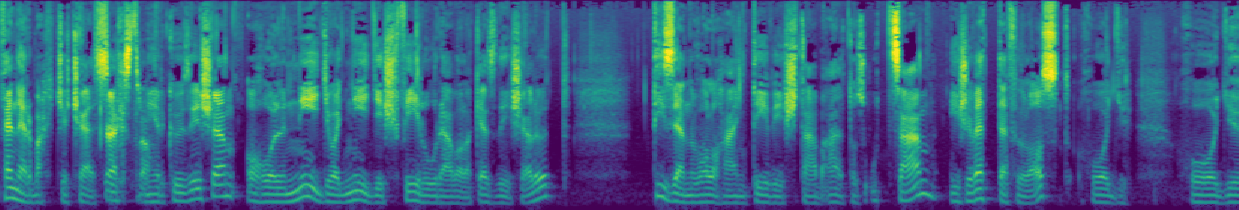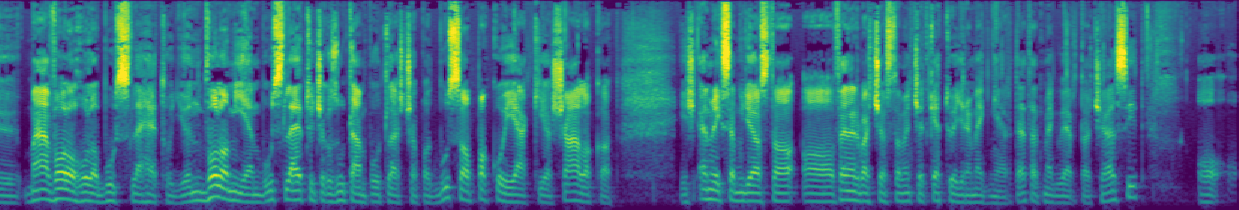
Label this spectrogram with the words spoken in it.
Fenerbahce Chelsea Extra. mérkőzésen, ahol négy vagy négy és fél órával a kezdés előtt tizenvalahány tévéstáb állt az utcán, és vette föl azt, hogy hogy már valahol a busz lehet, hogy jön, valamilyen busz, lehet, hogy csak az utánpótlás csapat busza, pakolják ki a sálakat, és emlékszem ugye azt a, a Fenerbahce azt a meccset kettő egyre megnyerte, tehát megverte a Chelsea-t, a,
